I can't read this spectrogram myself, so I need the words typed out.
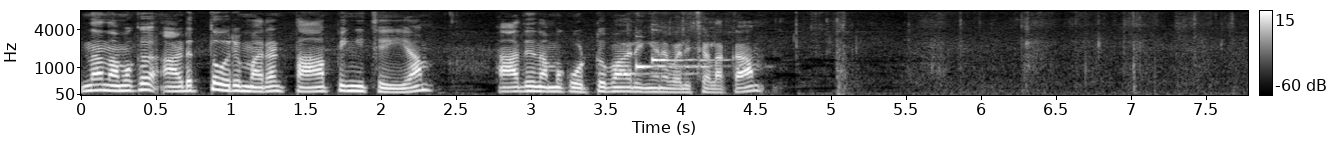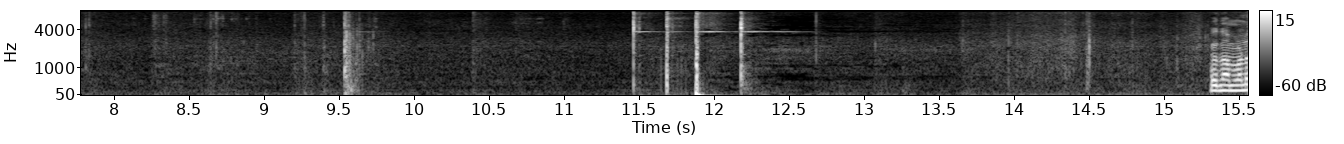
എന്നാൽ നമുക്ക് അടുത്ത ഒരു മരം ടാപ്പിംഗ് ചെയ്യാം. ആദ്യം നമുക്ക് ഒട്ടുപാൽ ഇങ്ങനെ വലിച്ചിളക്കാം. ഇപ്പോൾ നമ്മൾ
